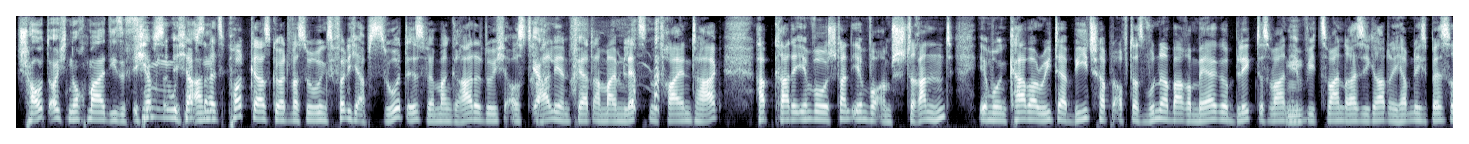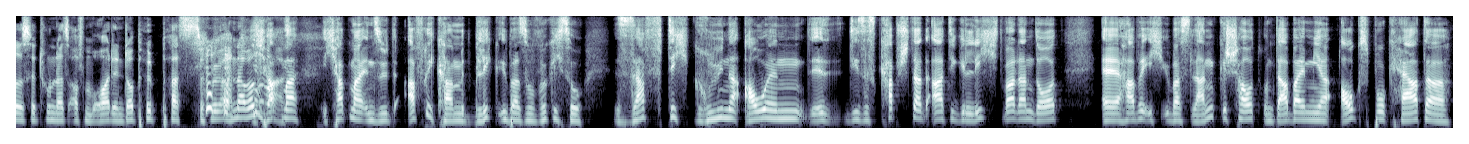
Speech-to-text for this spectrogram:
schaut euch nochmal diese vier Ich habe Minuten ich hab's an. als Podcast gehört, was übrigens völlig absurd ist, wenn man gerade durch Australien fährt an meinem letzten freien Tag. Hab gerade irgendwo stand irgendwo am Strand, irgendwo in Cabarita Beach, hab auf das wunderbare Meer geblickt. Es Mhm. waren irgendwie 32 Grad und ich habe nichts Besseres zu tun, als auf dem Ohr den Doppelpass zu hören. Aber Ich habe mal, ich hab mal in Südafrika mit Blick über so wirklich so saftig grüne Auen, äh, dieses Kapstadtartige Licht war dann dort, äh, habe ich übers Land geschaut und dabei mir Augsburg Hertha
